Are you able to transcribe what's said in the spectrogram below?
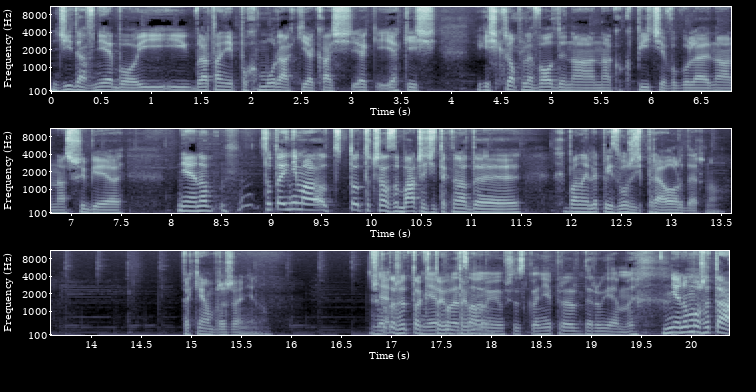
dzida w niebo i, i latanie po chmurach i jakaś, jak, jakieś, jakieś krople wody na, na kokpicie, w ogóle na, na szybie. Nie, no tutaj nie ma, to, to trzeba zobaczyć i tak naprawdę chyba najlepiej złożyć preorder, no. Takie mam wrażenie, no. Szkoda, nie, że tak... Nie tak, polecamy tak, mimo wszystko, nie preorderujemy. Nie, no może tak,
